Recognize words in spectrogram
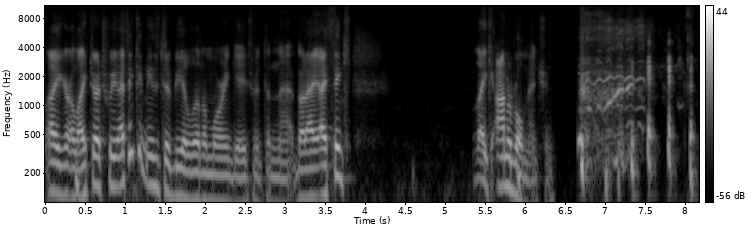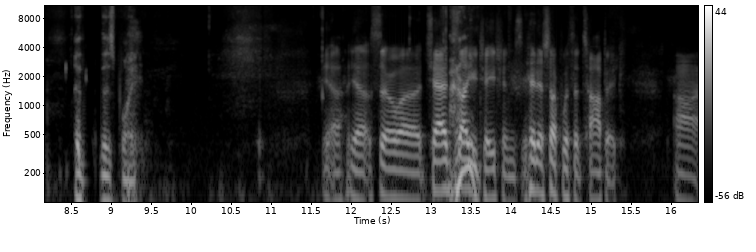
like or liked our tweet, I think it needs to be a little more engagement than that. But I, I think like honorable mention. At this point, Yeah, yeah. So uh Chad I don't even- Salutations hit us up with a topic. Uh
